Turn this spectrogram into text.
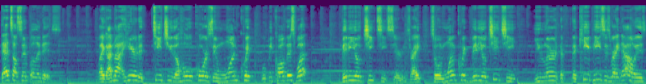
that's how simple it is. Like I'm not here to teach you the whole course in one quick what we call this what? Video cheat sheet series, right? So in one quick video cheat sheet, you learn the, the key pieces right now is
